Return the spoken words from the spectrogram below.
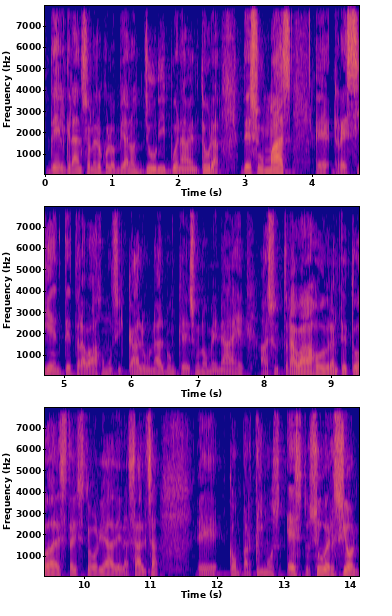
del gran sonero colombiano Yuri Buenaventura, de su más eh, reciente trabajo musical, un álbum que es un homenaje a su trabajo durante toda esta historia de la salsa. Eh, compartimos esto, su versión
